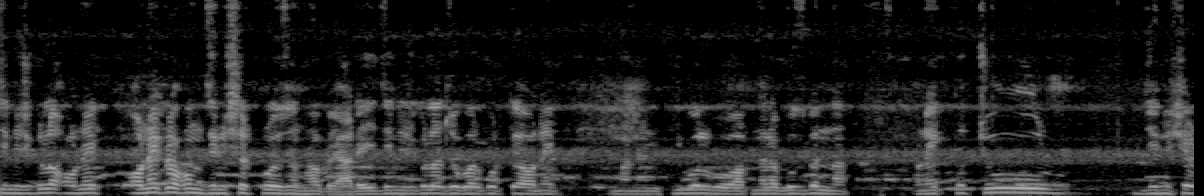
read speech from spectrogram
জিনিসগুলো অনেক অনেক রকম জিনিসের প্রয়োজন হবে। আর এই জিনিসগুলো জোগাড় করতে অনেক মানে কি বলব, আপনারা বুঝবেন না। অনেক প্রচুর জিনিসের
